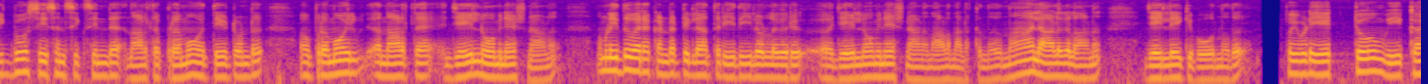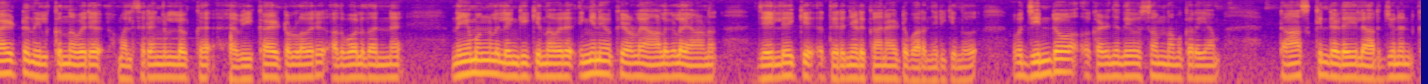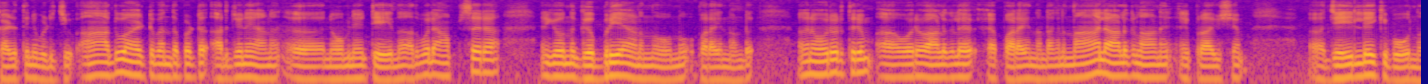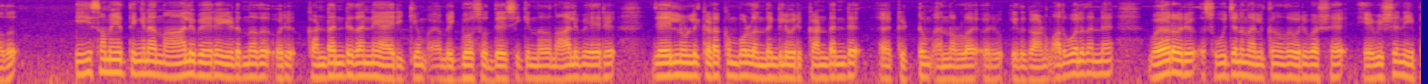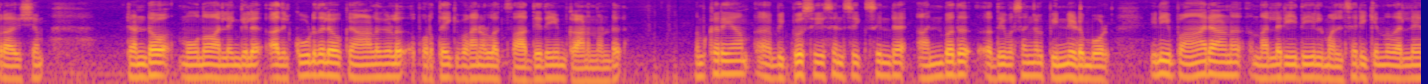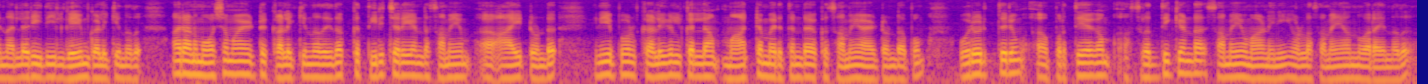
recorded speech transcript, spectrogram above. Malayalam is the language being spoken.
ബിഗ് ബോസ് സീസൺ സിക്സിന്റെ നാളത്തെ പ്രമോ എത്തിയിട്ടുണ്ട്. പ്രമോയിൽ നാളത്തെ ജയിൽ നോമിനേഷനാണ്. നമ്മൾ ഇതുവരെ കണ്ടിട്ടില്ലാത്ത രീതിയിലുള്ള ഒരു ജയിൽ നോമിനേഷനാണ് നാളെ നടക്കുന്നത്. നാലാളുകളാണ് ജയിലിലേക്ക് പോകുന്നത്. അപ്പോൾ ഇവിടെ ഏറ്റവും വീക്കായിട്ട് നിൽക്കുന്നവർ മത്സരങ്ങളിലൊക്കെ വീക്കായിട്ടുള്ളവർ അതുപോലെ തന്നെ നിയമങ്ങൾ ലംഘിക്കുന്നവർ ഇങ്ങനെയൊക്കെയുള്ള ആളുകളെയാണ് ജയിലിലേക്ക് തിരഞ്ഞെടുക്കാനായിട്ട് പറഞ്ഞിരിക്കുന്നത്. അപ്പോൾ ജിൻഡോ കഴിഞ്ഞ ദിവസം നമുക്കറിയാം ടാസ്കിന്റെ ഇടയിൽ അർജുനൻ കഴുത്തിന് പിടിച്ചു. ആ അതുമായിട്ട് ബന്ധപ്പെട്ട് അർജുനെയാണ് നോമിനേറ്റ് ചെയ്യുന്നത്. അതുപോലെ അപ്സര എനിക്ക് തോന്നുന്നു ഗബ്രിയാണെന്ന് തോന്നുന്നു പറയുന്നുണ്ട്. അങ്ങനെ ഓരോരുത്തരും ഓരോ ആളുകളെ പറയുന്നുണ്ട്. അങ്ങനെ നാലാളുകളാണ് ഇപ്രാവശ്യം ജയിലിലേക്ക് പോകുന്നത്. ഈ സമയത്ത് ഇങ്ങനെ നാല് പേരെ ഇടുന്നത് ഒരു കണ്ടന്റ് തന്നെയായിരിക്കും ബിഗ് ബോസ് ഉദ്ദേശിക്കുന്നത്. നാല് പേര് ജയിലിനുള്ളിൽ കിടക്കുമ്പോൾ എന്തെങ്കിലും ഒരു കണ്ടന്റ് കിട്ടും എന്നുള്ള ഒരു ഇത് കാണും. അതുപോലെ തന്നെ വേറൊരു സൂചന നൽകുന്നത് ഒരു പക്ഷേ എവിഷൻ ഈ പ്രാവശ്യം രണ്ടോ മൂന്നോ അല്ലെങ്കിൽ അതിൽ കൂടുതലോ ഒക്കെ ആളുകൾ പുറത്തേക്ക് പോകാനുള്ള സാധ്യതയും കാണുന്നുണ്ട്. നമുക്കറിയാം ബിഗ് ബോസ് സീസൺ സിക്സിന്റെ അൻപത് ദിവസങ്ങൾ പിന്നിടുമ്പോൾ ഇനിയിപ്പോൾ ആരാണ് നല്ല രീതിയിൽ മത്സരിക്കുന്നത് അല്ലെങ്കിൽ നല്ല രീതിയിൽ ഗെയിം കളിക്കുന്നത് ആരാണ് മോശമായിട്ട് കളിക്കുന്നത് ഇതൊക്കെ തിരിച്ചറിയേണ്ട സമയം ആയിട്ടുണ്ട്. ഇനിയിപ്പോൾ കളികൾക്കെല്ലാം മാറ്റം വരുത്തേണ്ട ഒക്കെ സമയമായിട്ടുണ്ട്. അപ്പം ഓരോരുത്തരും പ്രത്യേകം ശ്രദ്ധിക്കേണ്ട സമയമാണ് ഇനിയുള്ള സമയം എന്ന് പറയുന്നത്.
